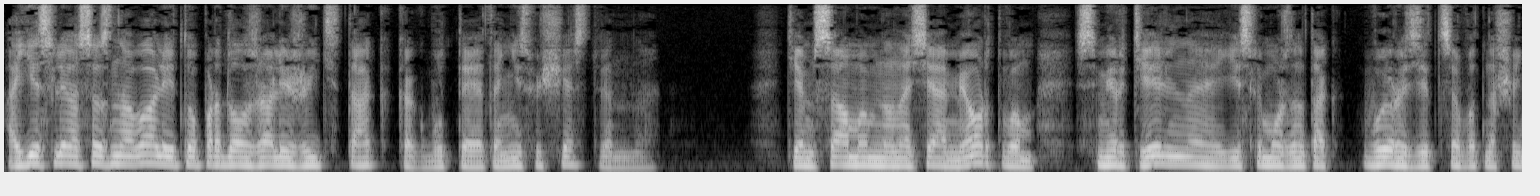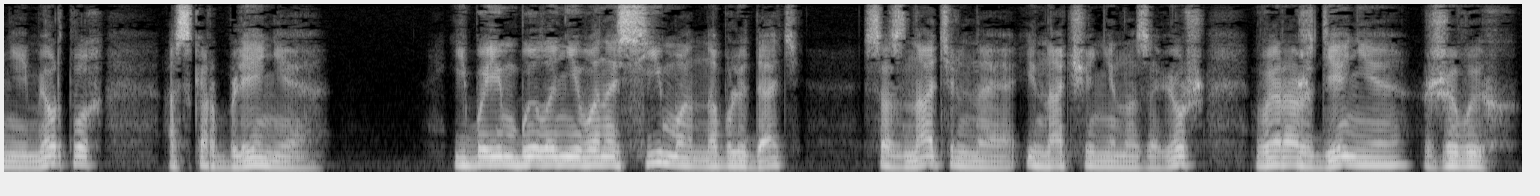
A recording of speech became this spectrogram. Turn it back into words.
а если осознавали, то продолжали жить так, как будто это несущественно тем самым нанося мертвым смертельное, если можно так выразиться в отношении мертвых, оскорбление, ибо им было невыносимо наблюдать сознательное, иначе не назовешь, вырождение живых.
